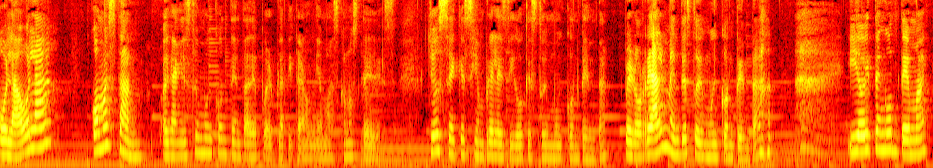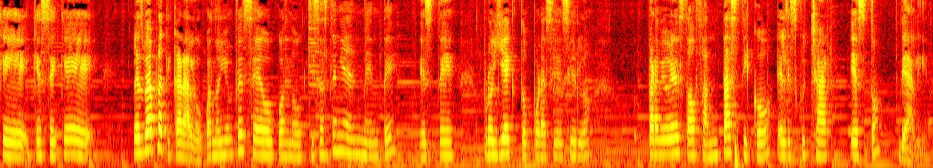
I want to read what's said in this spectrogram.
Hola, hola, ¿cómo están? Oigan, yo estoy muy contenta de poder platicar un día más con ustedes. Yo sé que siempre les digo que estoy muy contenta, pero realmente estoy muy contenta. Y hoy tengo un tema que, que sé que les voy a platicar algo. Cuando yo empecé o cuando quizás tenía en mente este proyecto, por así decirlo, para mí hubiera estado fantástico el escuchar esto de alguien.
